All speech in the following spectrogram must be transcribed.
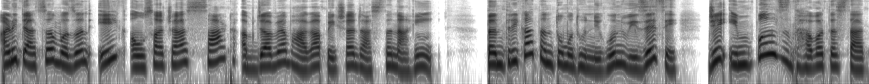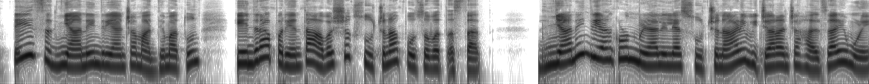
आणि त्याचं वजन एक अंशाच्या साठ अब्जाव्या भागापेक्षा जास्त नाही. तंत्रिका तंतूमधून निघून विजेचे जे इम्पल्स धावत असतात तेच ज्ञानेंद्रियांच्या माध्यमातून केंद्रापर्यंत आवश्यक सूचना पोचवत असतात. ज्ञानेंद्रियांकडून मिळालेल्या सूचना आणि विचारांच्या हालचालीमुळे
